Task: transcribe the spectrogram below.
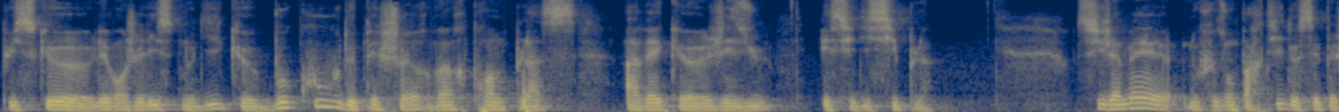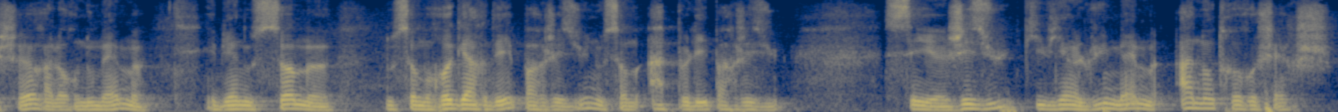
puisque l'évangéliste nous dit que beaucoup de pécheurs vinrent prendre place avec euh, Jésus et ses disciples. Si jamais nous faisons partie de ces pécheurs, alors nous-mêmes, eh bien, nous sommes, nous sommes regardés par Jésus, nous sommes appelés par Jésus. C'est Jésus qui vient lui-même à notre recherche.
